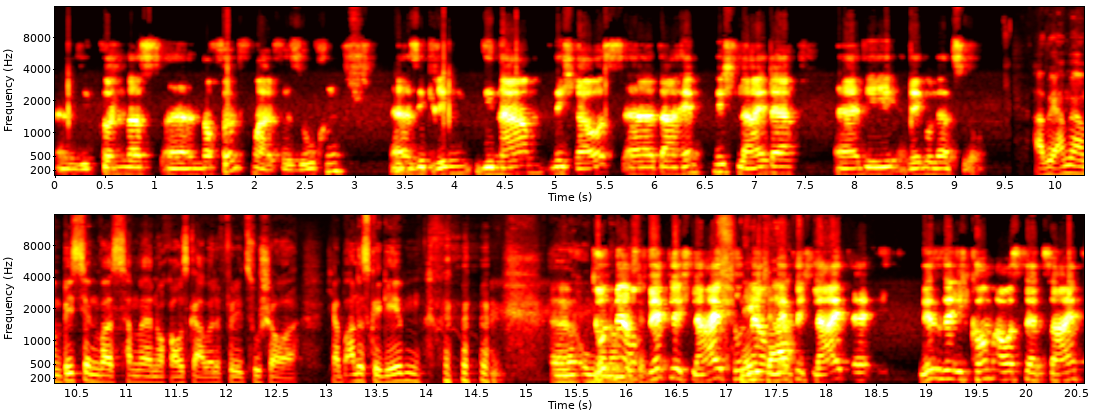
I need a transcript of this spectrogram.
äh, Sie können das äh, noch fünfmal versuchen. Äh, Sie kriegen die Namen nicht raus. da hemmt mich leider die Regulation. Aber wir haben ja ein bisschen was haben wir noch rausgearbeitet für die Zuschauer. Ich habe alles gegeben. um tut mir auch wirklich leid, tut nee, mir klar. auch wirklich leid. wissen Sie, ich komme aus der Zeit,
